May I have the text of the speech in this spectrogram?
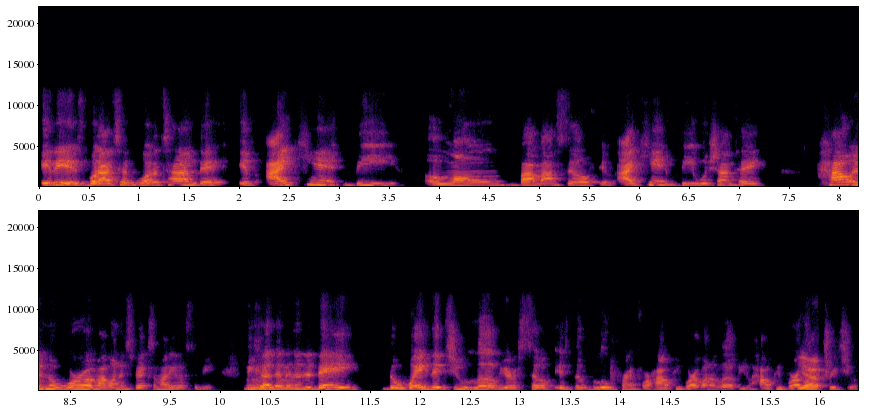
It is. But I tell people all the time that if I can't be alone by myself, if I can't be with Shantae, how in the world am I going to expect somebody else to be? Because mm-hmm. at the end mm-hmm. of the day, the way that you love yourself is the blueprint for how people are going to love you, how people are yep. going to treat you.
